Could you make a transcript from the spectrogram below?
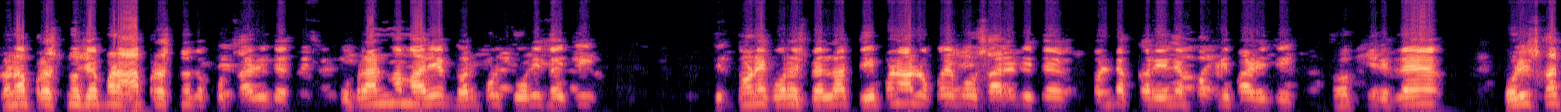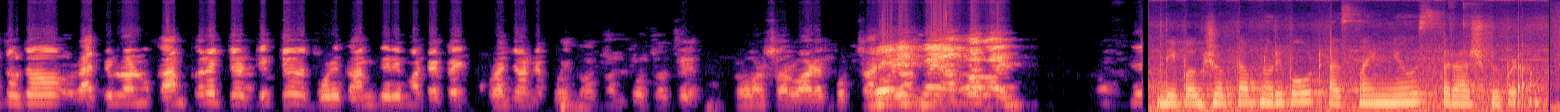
ઘણા પ્રશ્નો છે પણ આ પ્રશ્ન તો ખૂબ સારી રીતે ઉપરાંતમાં મારી એક ઘરફોડ ચોરી થઈ હતી. ત્રણેક વર્ષ પહેલા તે પણ આ લોકોએ બહુ સારી રીતે કન્ડક્ટ કરીને પકડી પાડી હતી. એટલે પોલીસ ખાતું તો રાજપીપળાનું કામ કરે જ છે ઠીક છે થોડી કામગીરી માટે કઈ પ્રજાને કોઈ સંતોષ હશે તો સરવાળે ખૂબ સારી દીપક જગતાપનો રિપોર્ટ એસ ન્યૂઝ રાજપીપળા.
